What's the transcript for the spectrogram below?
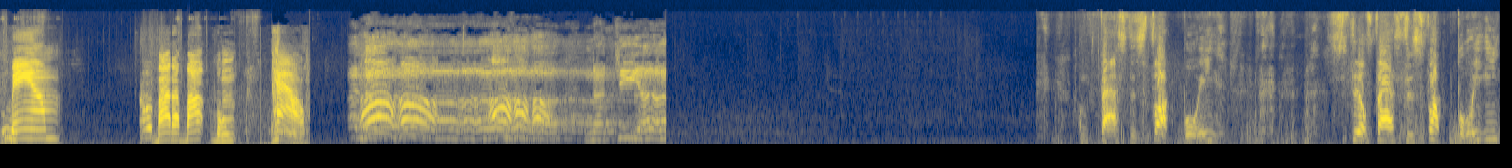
Bam. Bada bop boom. Pow. I'm fast as fuck, boy. Still fast as fuck, boy.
